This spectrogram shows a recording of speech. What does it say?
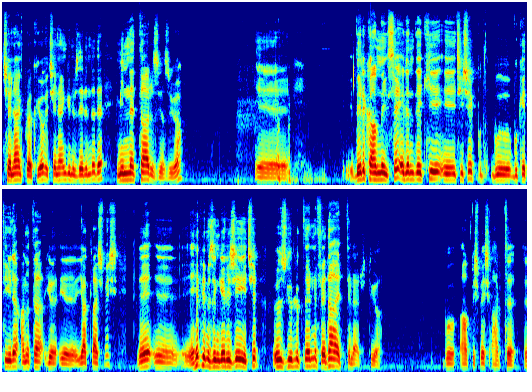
çelenk bırakıyor ve çelengin üzerinde de minnettarız yazıyor. E, delikanlı ise elindeki e, çiçek bu, bu buketiyle anıta e, yaklaşmış ve e, hepimizin geleceği için özgürlüklerini feda ettiler diyor. Bu 65 artı e,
